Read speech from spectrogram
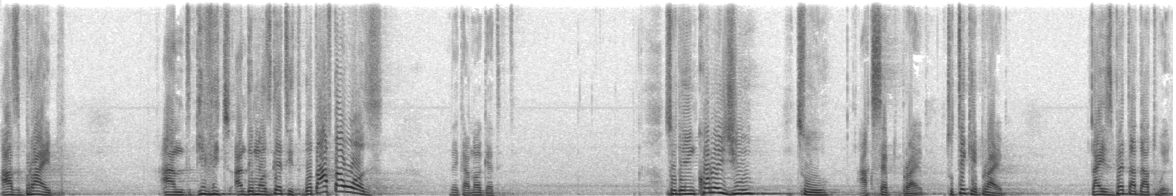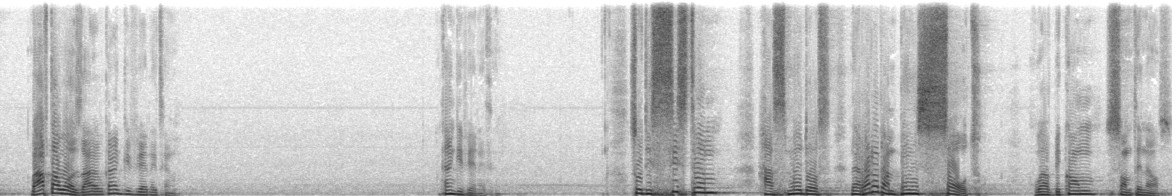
as bribe and give it, and they must get it. But afterwards, they cannot get it. So they encourage you to accept bribe, to take a bribe. That is better that way. But afterwards, I can't give you anything. I can't give you anything. So the system has made us that rather than being salt, we have become something else.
